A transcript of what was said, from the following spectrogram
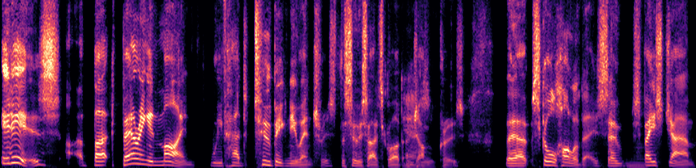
It is, uh, but bearing in mind, we've had two big new entries the Suicide Squad and Jungle Cruise. They're school holidays. So Mm. Space Jam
